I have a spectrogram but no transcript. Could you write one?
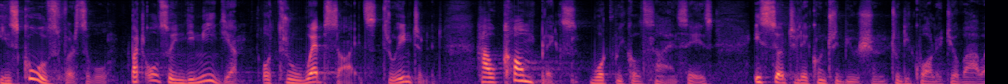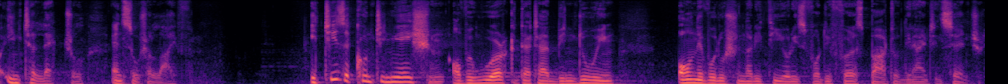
in schools, first of all, but also in the media or through websites, through internet, how complex what we call science is, is certainly a contribution to the quality of our intellectual and social life. It is a continuation of a work that I've been doing on evolutionary theories for the first part of the 19th century.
